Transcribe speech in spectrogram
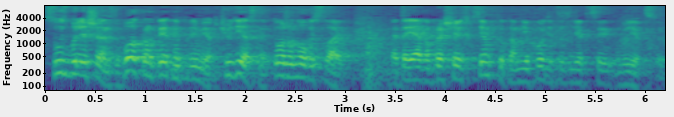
Судьбы лишенцев. Вот конкретный пример, чудесный, тоже новый слайд. Это я обращаюсь к тем, кто ко мне ходит из лекции в лекцию.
